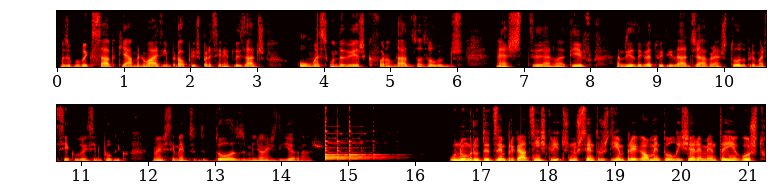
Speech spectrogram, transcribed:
mas o público sabe que há manuais impróprios para serem utilizados uma segunda vez que foram dados aos alunos. Neste ano letivo, a medida de gratuitidade já abrange todo o primeiro ciclo do ensino público, num investimento de 12 milhões de euros. O número de desempregados inscritos nos centros de emprego aumentou ligeiramente em agosto.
